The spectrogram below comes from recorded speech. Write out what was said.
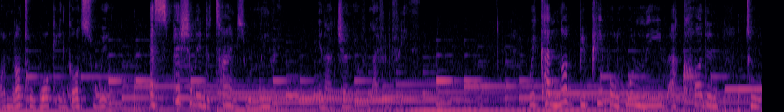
or not to walk in God's will, especially in the times we live in in our journey of life and faith. We cannot be people who live according to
